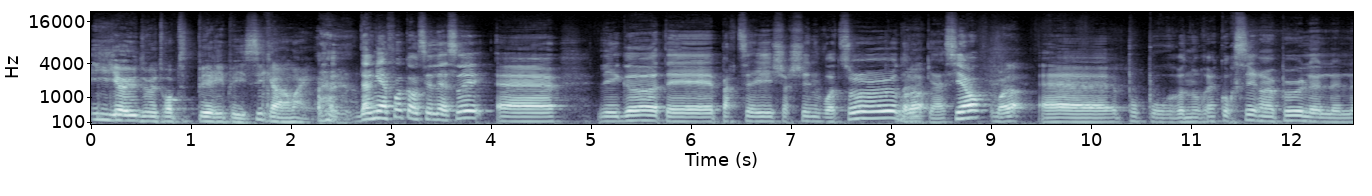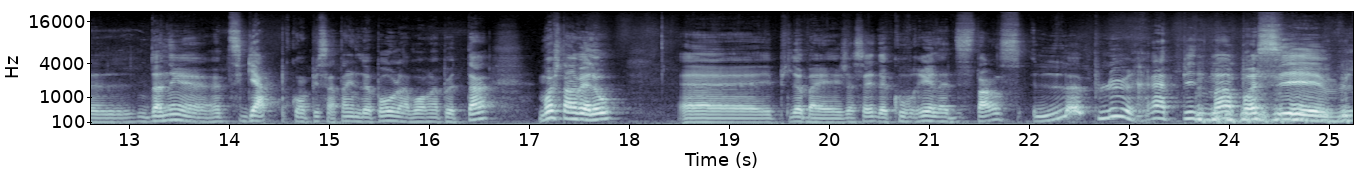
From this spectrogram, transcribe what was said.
il y a eu deux, trois petites péripéties quand même. Dernière fois qu'on s'est laissé, euh, les gars étaient partis chercher une voiture de Voilà. location Voilà. euh, pour, pour nous raccourcir un peu, le, le- le- donner un, un petit gap pour qu'on puisse atteindre le pôle, avoir un peu de temps. Moi, j'étais en vélo. Euh, et puis là, ben, j'essaie de couvrir la distance le plus rapidement possible.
